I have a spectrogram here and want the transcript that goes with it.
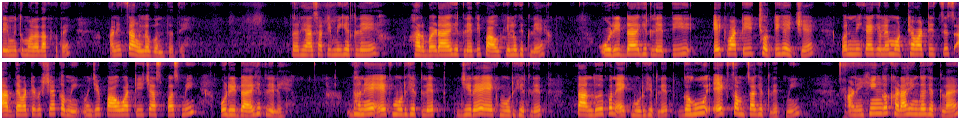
ते मी तुम्हाला दाखवत. आहे आणि चांगलं बनतं ते. तर ह्यासाठी मी घेतले हरभरा डाळ घेतली आहे ती पाव किलो घेतली. आहे उडीद डाळ घेतली आहे ती एक वाटी छोटी घ्यायची आहे. पण मी काय केलं आहे मोठ्या वाटीचेच अर्ध्या वाटीपेक्षा कमी म्हणजे पाव वाटीच्या आसपास मी उडीद डाळ घेतलेली. आहे धणे एक मूठ घेतलेत जिरे एक मूठ घेतलेत तांदूळ पण एक मूठ घेतलेत गहू एक चमचा घेतलेत मी. आणि हिंग खडा हिंग घेतला आहे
